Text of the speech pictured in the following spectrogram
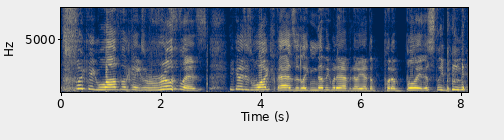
Fucking waffle cakes, ruthless. He could have just walked past and like nothing would happen. Though he had to put a bullet in a sleeping man.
